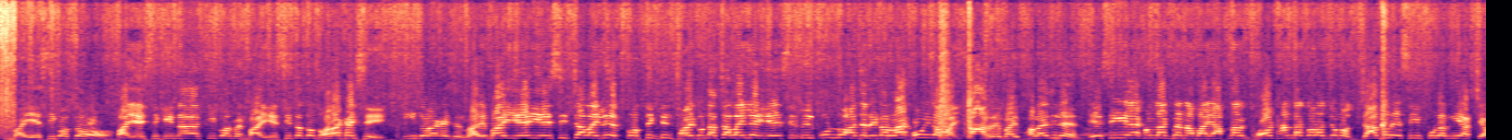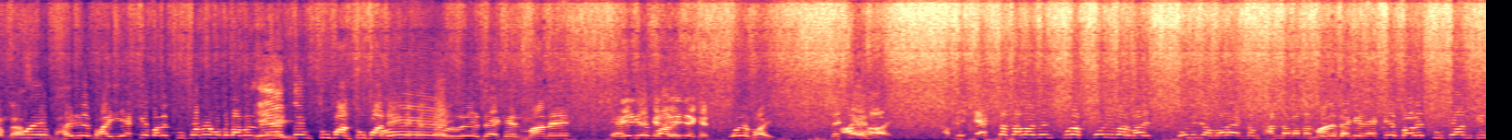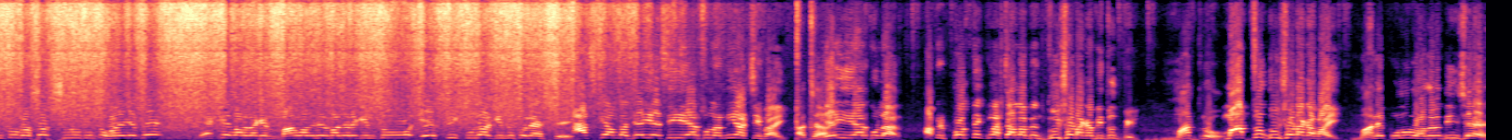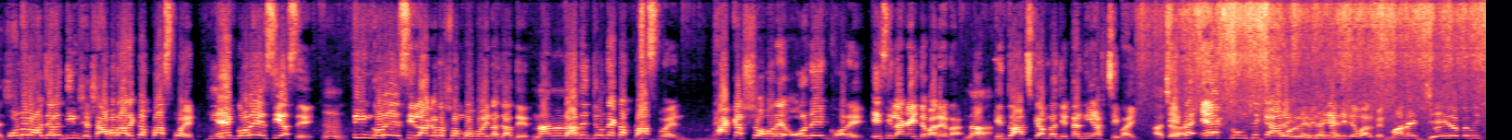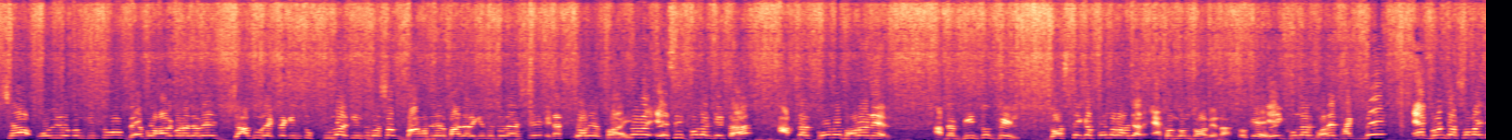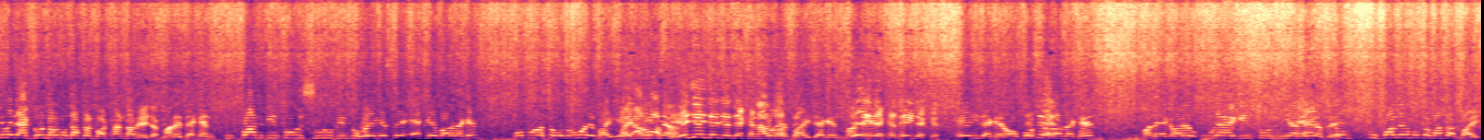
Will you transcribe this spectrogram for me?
ভাই এসি কত? ভাই এসি কি না কি করবেন ভাই? এসিটা তো ধরা খাইছে। কি ধরা খাইছেন ভাই? আরে ভাই এই এসি চালাইলে প্রত্যেকদিন ছয় ঘণ্টা চালাইলে এসির বিল পনেরো হাজার এটা রাখোই না ভাই। আরে ভাই ফালাই দিলেন। এসি এখন লাগবে না ভাই আপনার ঘর ঠান্ডা করার জন্য জাদুর এসি কুলার নিয়ে আসছি আমরা। ওরে ভাই রে ভাই একেবারে তুফানের মতো বাতাস একদম তুফান তুফান এই দেখেন দেখেন মানে এই দেখেন, একেবারে। দেখেন। ওরে ভাই দেখছেন? আয় হায়। আপনি একটা চালাবেন পুরো পরিবার ভাই কলিজা ভরা একদম ঠান্ডা বাতাস মানে দেখেন একেবারে তুফান কিন্তু দর্শক শুরু কিন্তু হয়ে গেছে। একেবারে দেখেন বাংলাদেশের বাজারে কিন্তু এসি কুলার কিন্তু চলে আসছে। আজকে আমরা যেই এসি এয়ার কুলার নিয়ে আসছি ভাই আচ্ছা। এই এয়ার কুলার আপনি প্রত্যেক মাস চালাবেন দুইশো টাকা বিদ্যুৎ বিল। মাত্র? মাত্র দুইশো টাকা ভাই। মানে পনেরো হাজারের দিন শেষ? পনেরো হাজারের দিন শেষ। আবার আরেকটা প্লাস পয়েন্ট এক ঘরে এসি আছে। তিন ঘরে এসি লাগানো সম্ভব হয় না যাদের। না, না, না। তাদের জন্য একটা প্লাস পয়েন্ট ঢাকা শহরে অনেক ঘরে এসি লাগাইতে পারে না। কিন্তু আজকে আমরা যেটা নিয়ে আসছি ভাই আচ্ছা। এটা এক রুম থেকে আরেক রুমে নিয়ে। দিতে পারবেন মানে যেই রকম ইচ্ছা ওই রকম কিন্তু ব্যবহার করা যাবে জাদুর একটা কিন্তু কুলার কিন্তু দর্শক বাংলাদেশের বাজারে কিন্তু চলে আসছে এটা ওরে ভাই এসি কুলার যেটা আপনার কোন ধরনের আপনার বিদ্যুৎ বিল দশ থেকে পনেরো হাজার এখন গন্ত হবে না Okay. এই কুলার ঘরে থাকবে এক ঘণ্টা সময় দেবেন এক ঘণ্টার মধ্যে আপনার ঘর ঠান্ডা হয়ে যাবে মানে দেখেন তুফান কিন্তু শুরু কিন্তু হয়ে গেছে একেবারে দেখেন কতটা আছে কত উড়ে ভাই ভাই আরও আছে। এই যে এই যে, দেখেন আরও ভাই দেখেন মানে এই দেখেন এই দেখেন। এই দেখেন অবস্থাটা দেখেন মানে একেবারে উড়ে কিন্তু নিয়ে যেতেছে তুফানের মতো বাতাস ভাই।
